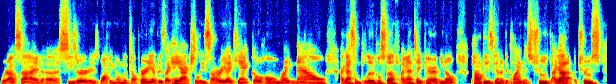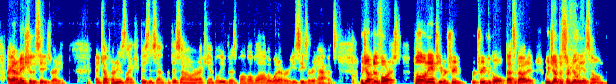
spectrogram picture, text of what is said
We're outside. Uh, Caesar is walking home with Calpurnia, but he's like, hey, actually, sorry, I can't go home right now. I got some political stuff I got to take care of. You know, Pompey's going to decline this truth. I got a truce. I got to make sure the city's ready. And Calpurnia is like, business at this hour. I can't believe this, blah, blah, blah. But whatever. He sees her. It happens. We jump to the forest. Polo and Auntie retrieve retrieve the gold. That's about it. We jump to Servilia's home.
